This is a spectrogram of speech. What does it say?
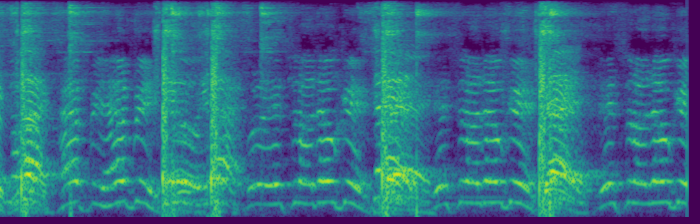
హ్యాపీ హ్యాపీ యేసు రాజావుకి యేసు రాజావుకి యేసు రాజావుకి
